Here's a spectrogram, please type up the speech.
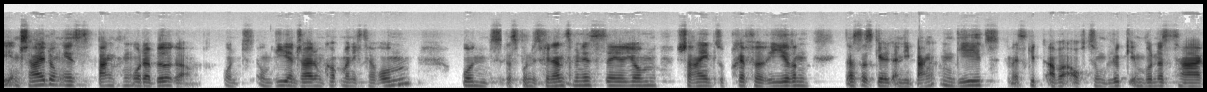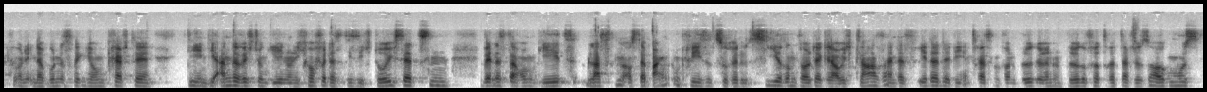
Die Entscheidung ist Banken oder Bürger. Und um die Entscheidung kommt man nicht herum. Und das Bundesfinanzministerium scheint zu präferieren, dass das Geld an die Banken geht. Es gibt aber auch zum Glück im Bundestag und in der Bundesregierung Kräfte, die in die andere Richtung gehen. Und ich hoffe, dass die sich durchsetzen. Wenn es darum geht, Lasten aus der Bankenkrise zu reduzieren, sollte, glaube ich, klar sein, dass jeder, der die Interessen von Bürgerinnen und Bürgern vertritt, dafür sorgen muss,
